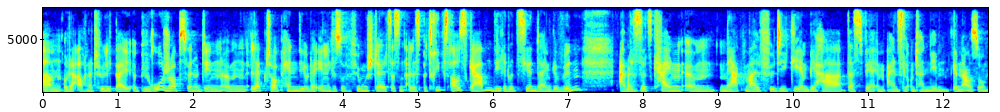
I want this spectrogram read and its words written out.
Ähm, oder auch natürlich bei Bürojobs, wenn du den ähm, Laptop, Handy oder ähnliches zur Verfügung stellst. Das sind alles Betriebsausgaben, die reduzieren deinen Gewinn. Aber das ist jetzt kein ähm, Merkmal für die GmbH. Das wäre im Einzelunternehmen genauso.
